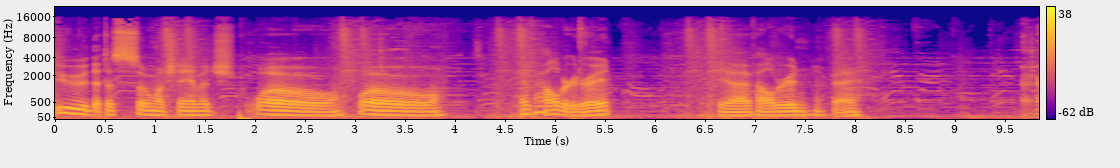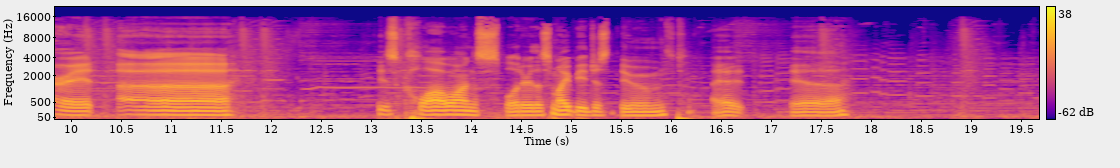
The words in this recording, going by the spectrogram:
Dude, that does so much damage. Whoa. Whoa. I have Halberd, right? Yeah, I have Halberd. Okay. Alright. Uh... These Claw One Splitter. This might be just doomed. I... Yeah.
